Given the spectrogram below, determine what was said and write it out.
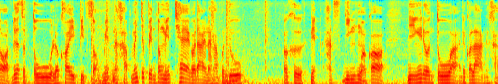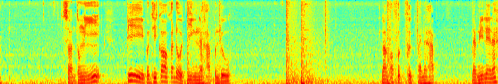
ตอดเลือดศัตรูแล้วค่อยปิด 2 เม็ดนะครับ ไม่จะเป็นต้องเม็ดแช่ก็ได้นะครับคนดู ก็คือเนี่ยหัดยิงหัวก็ยิงให้โดนตัวแล้วก็ลากนะครับ ส่วนตรงนี้ พี่บางทีก็กระโดดยิงนะครับคุณดู เราก็ฝึกฝึกไปนะครับ แบบนี้เลยนะ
